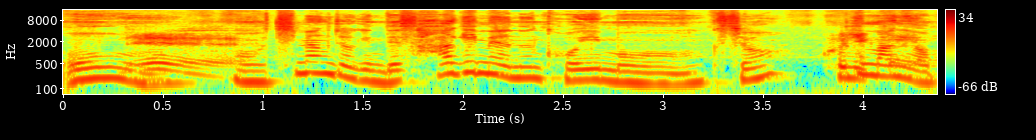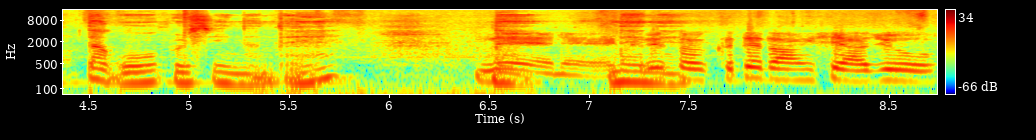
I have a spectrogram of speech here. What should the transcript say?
오. 네. 어, 치명적인데 4기면은 거의 뭐, 그죠? 그러니까요. 희망이 없다고 볼 수 있는데. 네, 네. 네네. 그래서 그때 당시 아주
